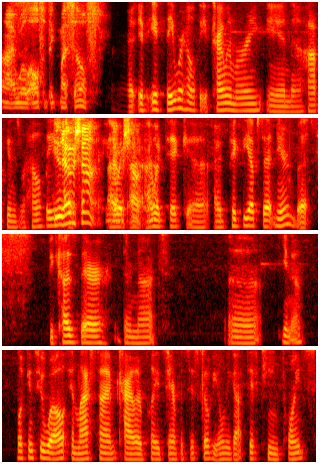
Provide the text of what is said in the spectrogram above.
I will also pick myself. if if they were healthy, if Kyler Murray and uh, Hopkins were healthy, He would have I- a shot. He'd I would I, shot. I would pick uh, I would pick the upset here, but because they're they're not uh, you know looking too well, and last time Kyler played San Francisco, he only got 15 points.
